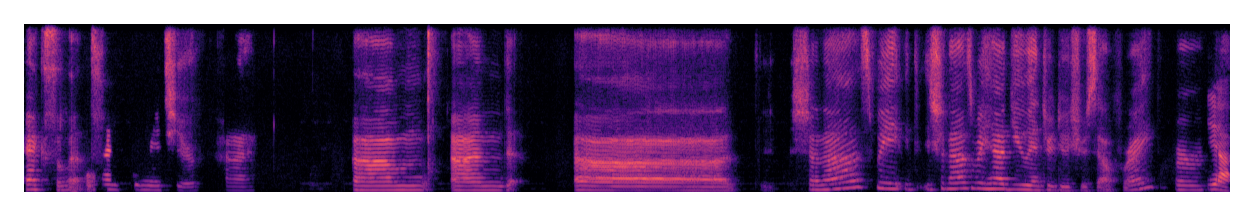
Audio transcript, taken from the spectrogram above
Excellent. Nice to meet you. Hi. Um, and uh, Shanaz, we Shanaz, we had you introduce yourself, right? Or Yeah,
